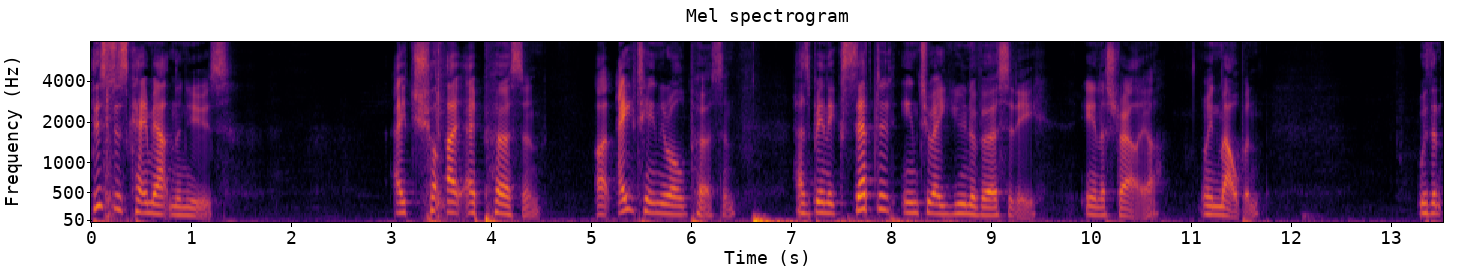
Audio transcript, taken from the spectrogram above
this just came out in the news. A, ch- a, a person, an 18 year old person, has been accepted into a university in Australia, in Melbourne, with an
